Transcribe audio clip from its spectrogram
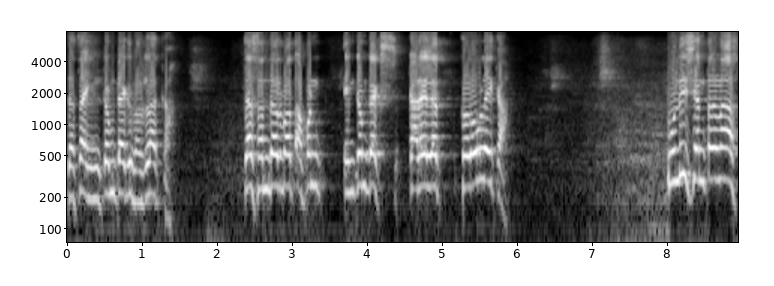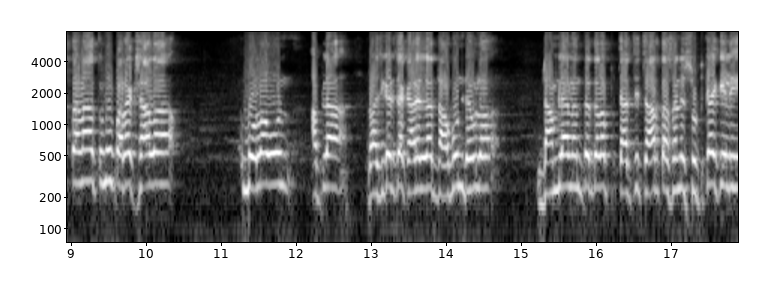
त्याचा इन्कम टॅक्स भरला का? त्या संदर्भात आपण इन्कम टॅक्स कार्यालयात कळवलं आहे का? पोलीस यंत्रणा असताना तुम्ही परीक्षाला बोलावून आपल्या राजगडच्या कार्यालयात दाबून ठेवलं डांबल्यानंतर त्याला चारची चार तासाने सुटका केली.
